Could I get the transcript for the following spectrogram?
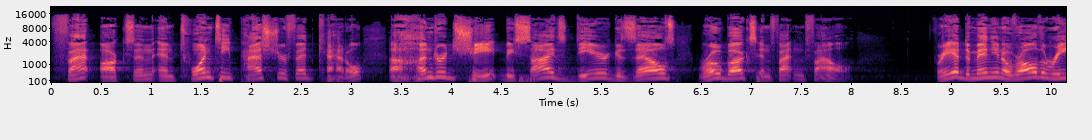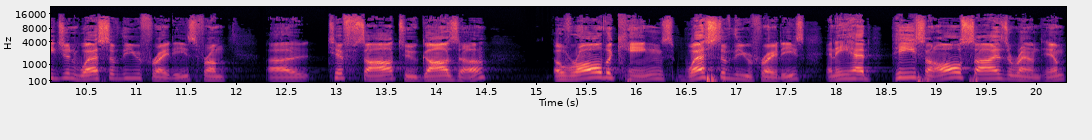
fat oxen and 20 pasture fed cattle, a 100 sheep, besides deer, gazelles, roebucks, and fattened fowl. For he had dominion over all the region west of the Euphrates, from uh, Tiphsah to Gaza over all the kings west of the Euphrates, and he had peace on all sides around him.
